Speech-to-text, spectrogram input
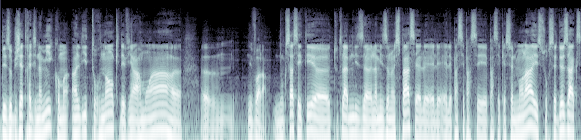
des objets très dynamiques comme un, lit tournant qui devient armoire. euh, euh, et voilà. Donc ça, c'était euh, toute la mise la mise en espace. Elle, elle, est- passée par ces par ces questionnements-là et sur ces deux axes,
